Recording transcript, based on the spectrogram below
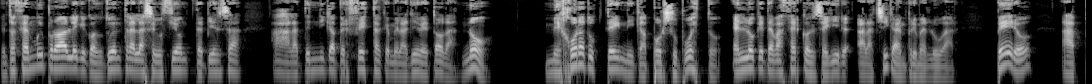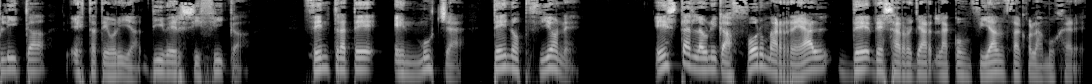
Entonces es muy probable que cuando tú entras en la seducción te piensas, ah, la técnica perfecta que me la lleve toda. No. Mejora tu técnica, por supuesto, es lo que te va a hacer conseguir a la chica en primer lugar. Pero aplica esta teoría, diversifica. Céntrate en muchas, ten opciones. Esta es la única forma real de desarrollar la confianza con las mujeres.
